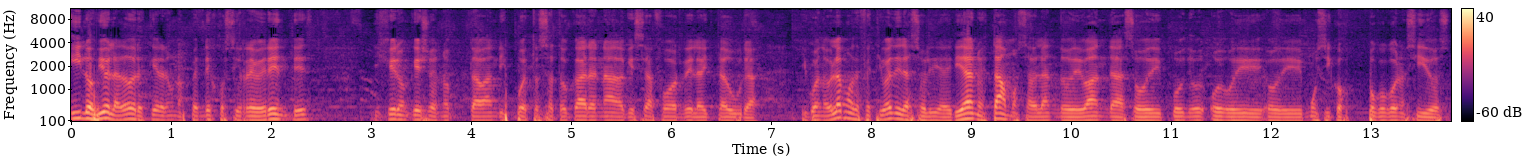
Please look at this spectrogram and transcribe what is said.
Y los violadores, que eran unos pendejos irreverentes, dijeron que ellos no estaban dispuestos a tocar a nada que sea a favor de la dictadura. Y cuando hablamos de Festival de la Solidaridad no estamos hablando de bandas o de, o de, músicos poco conocidos.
